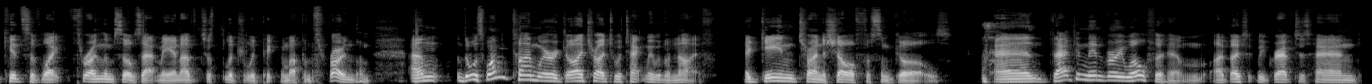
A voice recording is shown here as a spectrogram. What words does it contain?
kids have like thrown themselves at me, and I've just literally picked them up and thrown them. Um, there was one time where a guy tried to attack me with a knife, again trying to show off for some girls, and that didn't end very well for him. I basically grabbed his hand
